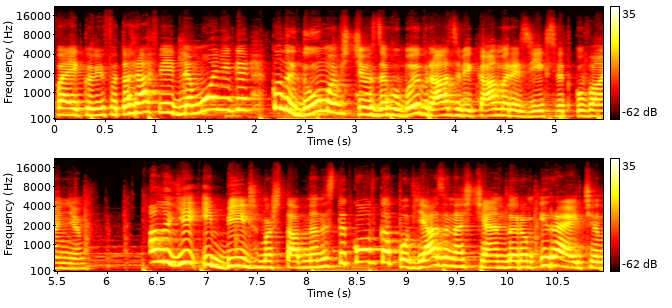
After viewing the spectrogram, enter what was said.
фейкові фотографії для Моніки, коли думав, що загубив разові камери з їх святкування. Але є і більш масштабна нестиковка, пов'язана з Чендлером і Рейчел.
